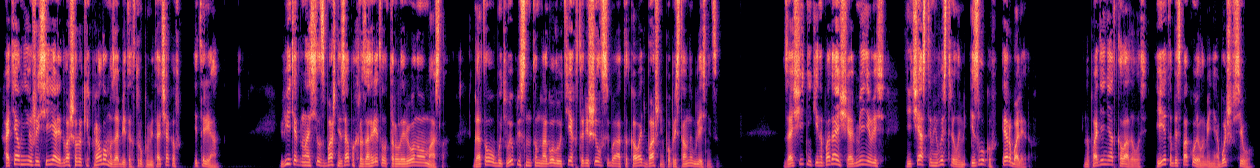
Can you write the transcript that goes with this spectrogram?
Хотя в ней уже сияли два широких пролома, забитых трупами тачаков и тариан. Ветер доносил с башни запах разогретого тарларионового масла, готового быть выплеснутым на голову тех, кто решился бы атаковать башню по приставным лестницам. Защитники и нападающие обменивались нечастыми выстрелами из луков и арбалетов. Нападение откладывалось, и это беспокоило меня больше всего.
